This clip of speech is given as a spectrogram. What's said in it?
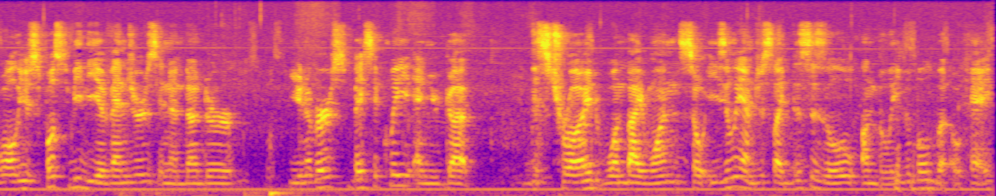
well, you're supposed to be the Avengers in another universe, basically, and you got destroyed one by one so easily. I'm just like, this is a little unbelievable, but okay.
